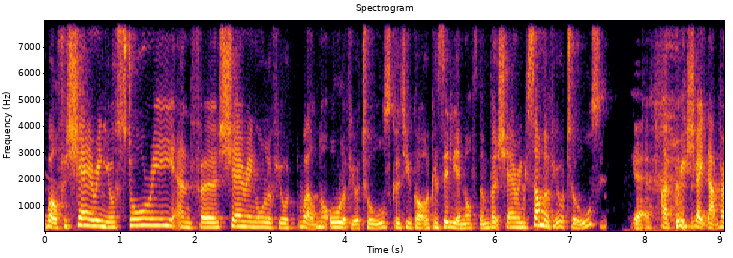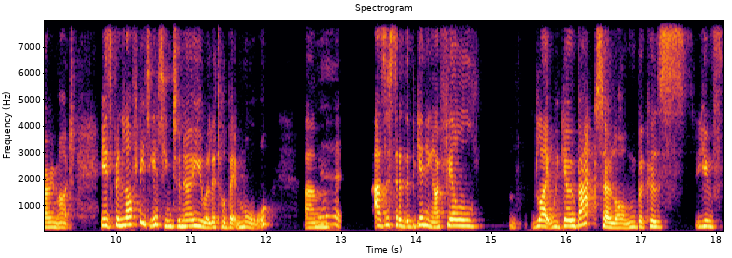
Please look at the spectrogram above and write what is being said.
well for sharing your story and for sharing all of your well not all of your tools because you've got a gazillion of them but sharing some of your tools. Yeah. I appreciate that very much. It's been lovely to getting to know you a little bit more. Um, yeah. as i said at the beginning i feel like we go back so long because you've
